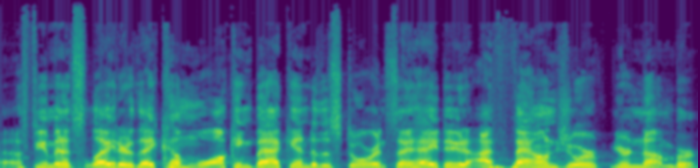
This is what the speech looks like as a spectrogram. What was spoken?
a few minutes later, they come walking back into the store and say, Hey, dude, I found your, your number.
